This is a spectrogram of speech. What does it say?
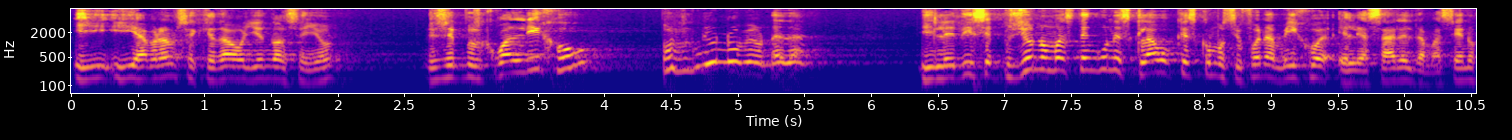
Y, y Abraham se quedaba oyendo al Señor. Dice, pues ¿cuál hijo? Pues yo no veo nada. Y le dice, pues yo nomás tengo un esclavo que es como si fuera mi hijo Eleazar el Damasceno.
